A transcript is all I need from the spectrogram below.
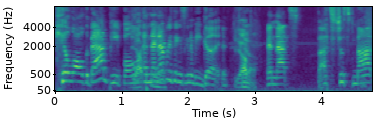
kill all the bad people Yep. and then Yeah. everything's going to be good. Yep. Yeah. And that's that's just not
